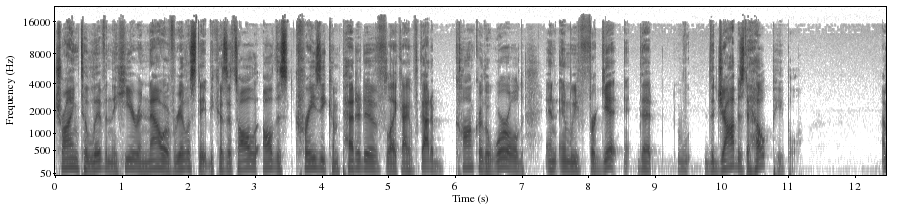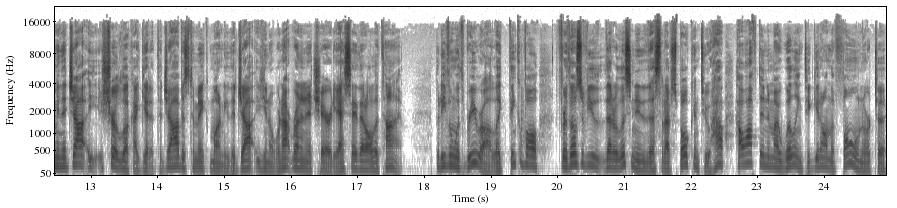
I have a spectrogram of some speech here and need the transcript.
trying to live in the here and now of real estate because it's all all this crazy competitive like I've got to conquer the world and and we forget that w- the job is to help people. I mean the job sure look I get it. The job is to make money. The job you know, we're not running a charity. I say that all the time. But even with ReRaw, like think of all for those of you that are listening to this that I've spoken to, how how often am I willing to get on the phone or to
